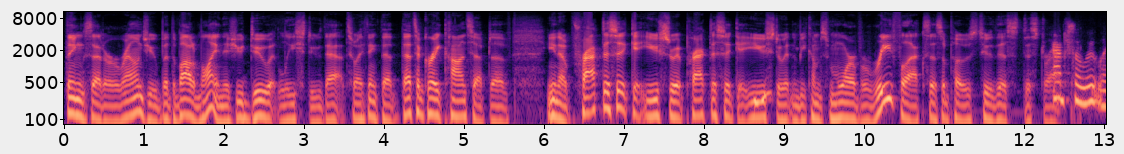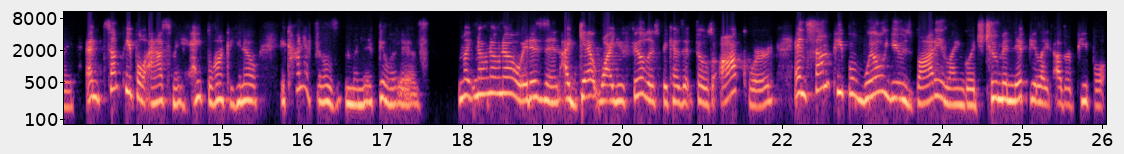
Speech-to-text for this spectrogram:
things that are around you. But the bottom line is, you do at least do that. So I think that that's a great concept of, you know, practice it, get used to it, practice it, get mm-hmm. used to it, and it becomes more of a reflex as opposed to this distraction. Absolutely. And some people ask me, "Hey, Blanca, you know, it kind of feels manipulative." I'm like, no, no, no, it isn't. I get why you feel this because it feels awkward. And some people will use body language to manipulate other people.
